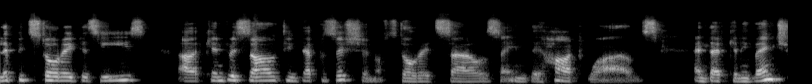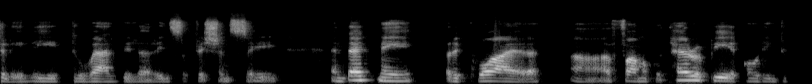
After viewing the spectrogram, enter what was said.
lipid storage disease can result in deposition of storage cells in the heart valves and that can eventually lead to valvular insufficiency. And that may require uh, pharmacotherapy according to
